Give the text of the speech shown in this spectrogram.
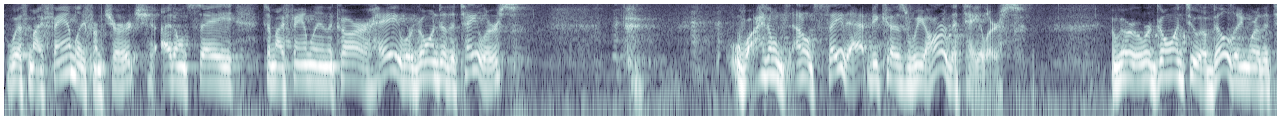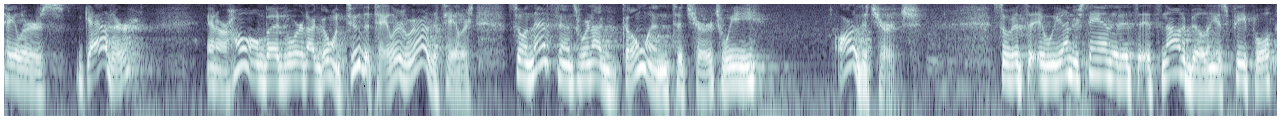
with my family from church, I don't say to my family in the car, hey, we're going to the Taylors. Well, I don't, I don't say that because we are the Taylors. We're, going to a building where the Taylors gather in our home, but we're not going to the Taylors. We are the Taylors. So, in that sense, we're not going to church. We are the church. So it's, we understand that it's, it's not a building, it's people.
